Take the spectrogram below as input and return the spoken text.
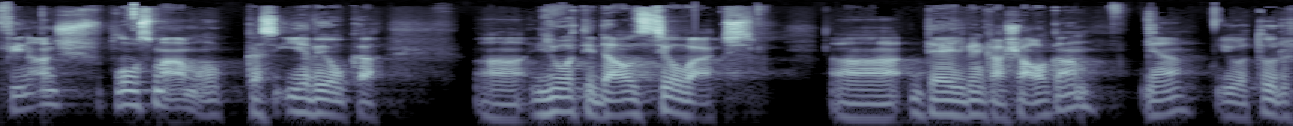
finanšu plūsmām, kas ievilka ļoti daudz cilvēku dēļ vienkārši algām. Ja? Jo tur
